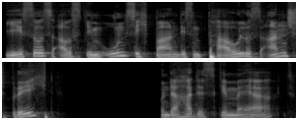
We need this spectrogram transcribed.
Jesus aus dem Unsichtbaren diesen Paulus anspricht. Und er hat es gemerkt.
